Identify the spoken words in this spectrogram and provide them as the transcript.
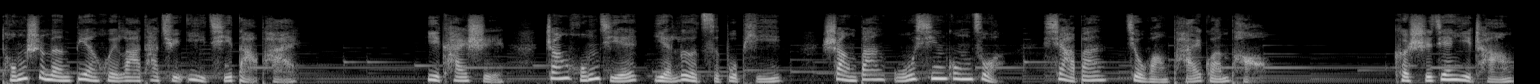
同事们便会拉他去一起打牌。一开始，张宏杰也乐此不疲，上班无心工作，下班就往牌馆跑。可时间一长，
